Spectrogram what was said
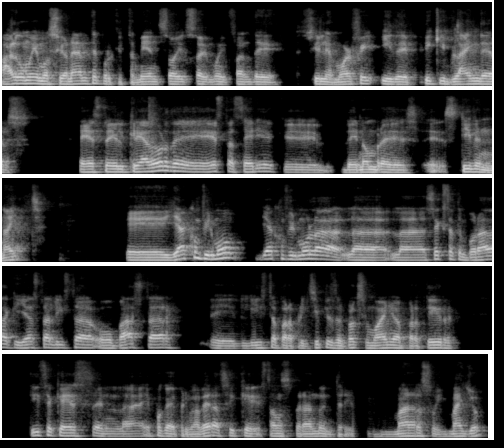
algo muy emocionante porque también soy, soy muy fan de Cillian Murphy y de Peaky Blinders. Este, el creador de esta serie, que de nombre es eh, Steven Knight, eh, ya confirmó, ya confirmó la, la- la sexta temporada que ya está lista o va a estar eh, lista para principios del próximo año a partir, dice que es en la época de primavera, así que estamos esperando entre marzo y mayo,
